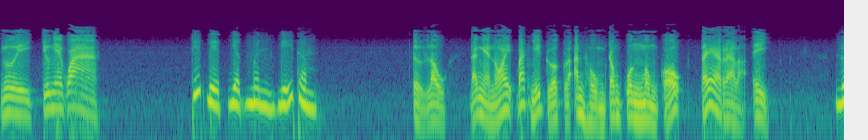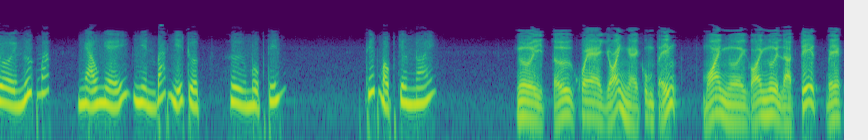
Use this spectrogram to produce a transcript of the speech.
Người chưa nghe qua à? Triết biệt giật mình nghĩ thầm. Từ lâu, đã nghe nói bác nhĩ truật là anh hùng trong quân Mông Cổ, té ra là y. Rồi ngước mắt, ngạo nghễ nhìn bác nhĩ truật, hừ một tiếng. Thiết Mộc Chân nói. Người tự khoe giỏi nghề cung tiễn, mọi người gọi ngươi là triết biệt.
